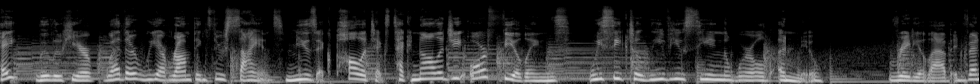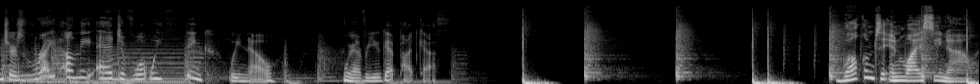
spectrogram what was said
Hey, Lulu here. Whether we are romping through science, music, politics, technology, or feelings, we seek to leave you seeing the world anew. Radiolab adventures right on the edge of what we think we know, wherever you get podcasts. Welcome to NYC Now,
